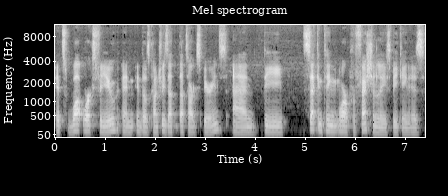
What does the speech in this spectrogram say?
it's what works for you in, in those countries. That that's our experience. And the second thing, more professionally speaking, is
